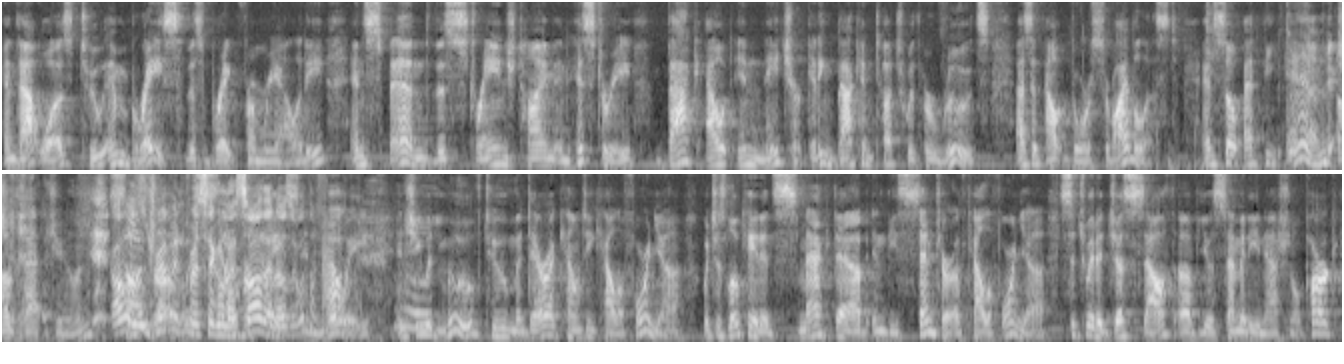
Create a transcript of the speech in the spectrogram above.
And that was to embrace this break from reality and spend this strange time in history back out in nature, getting back in touch with her roots as an outdoor survivalist. And so at the end of that June, I was Sandra tripping for would a second when I saw that. I was like, what in the fuck? Maui, and she would move to Madera County, California, which is located smack dab in the center of California, situated just south of Yosemite National Park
